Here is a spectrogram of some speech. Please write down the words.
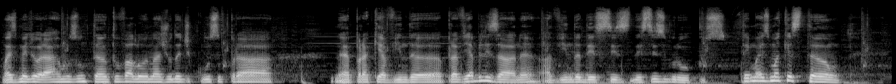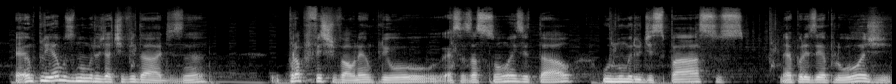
mas melhorarmos um tanto o valor na ajuda de custo para né, para que a vinda para viabilizar, né, a vinda desses desses grupos. Tem mais uma questão. É, ampliamos o número de atividades, né? O próprio festival, né, ampliou essas ações e tal, o número de espaços, né? Por exemplo, hoje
